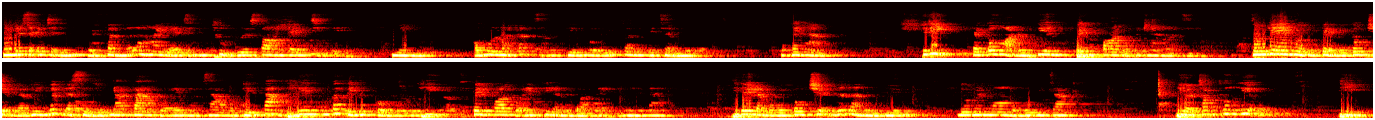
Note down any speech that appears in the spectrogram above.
Thì bây giờ em sẽ đến một cái phần rất là hay là em sẽ thử brainstorm các anh chị để mình có một loạt các sáng kiến mới trong cái trải nghiệm. Của khách hàng. Thế thì, cái câu hỏi đầu tiên, pain point của khách hàng là gì? Giống như em vừa kể về câu chuyện là Vinmec đã sử dụng data của em làm sao và kiến tạo thêm các cái nhu cầu mới khi pain point của em khi là một bà mẹ như thế nào thì đây là một cái câu chuyện rất là nổi tiếng Doraemon và Nobita thì ở trong thương hiệu thì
